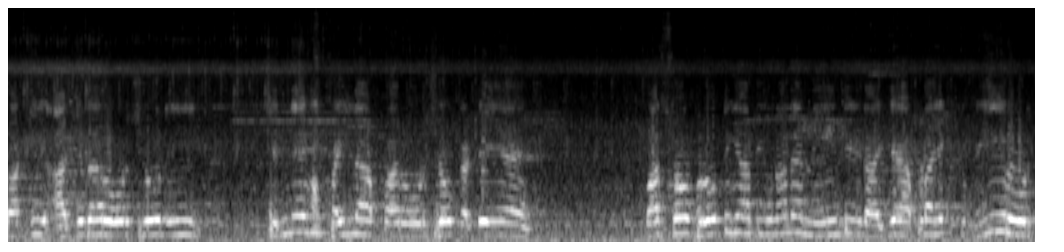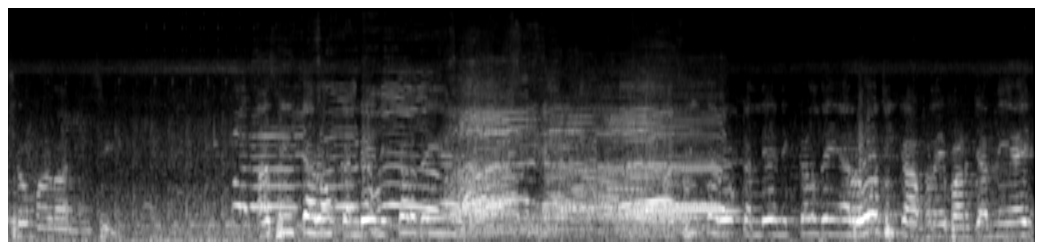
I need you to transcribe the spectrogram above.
ਬਾਕੀ ਅੱਜ ਦਾ ਰੋਡ ਸ਼ੋਅ ਨਹੀਂ ਜਿੰਨੇ ਵੀ ਪਹਿਲਾਂ ਆਪਾਂ ਰੋਡ ਸ਼ੋਅ ਕੱਢੇ ਐ ਬਸ ਉਹ ਵਿਰੋਧੀਆਂ ਦੀ ਉਹਨਾਂ ਨੇ ਨੀਂਦ ਹੀ ਉਡਾਈ ਹੈ ਆਪਣਾ ਇੱਕ ਵੀ ਰੋਡ ਸ਼ੋਅ ਮਾੜਾ ਨਹੀਂ ਸੀ। ਅਸੀਂ ਘਰੋਂ ਕੱਲੇ ਨਿਕਲਦੇ ਆਂ। ਅਸੀਂ ਘਰੋਂ ਕੱਲੇ ਨਿਕਲਦੇ ਆਂ ਰੋਜ਼ ਹੀ ਕਾਫਲੇ ਬਣ ਜਾਂਦੇ ਆ ਇਹ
